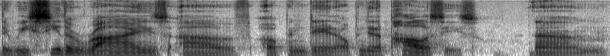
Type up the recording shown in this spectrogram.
that we see the rise of open data, open data policies um,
